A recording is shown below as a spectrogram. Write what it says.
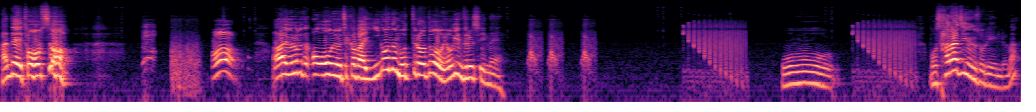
안 돼 더 없어. 어. 아 여러분들 어, 어 요, 잠깐만 이거는 못 들어도 여긴 들을 수 있네. 오. 뭐 사라지는 소리이려나?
